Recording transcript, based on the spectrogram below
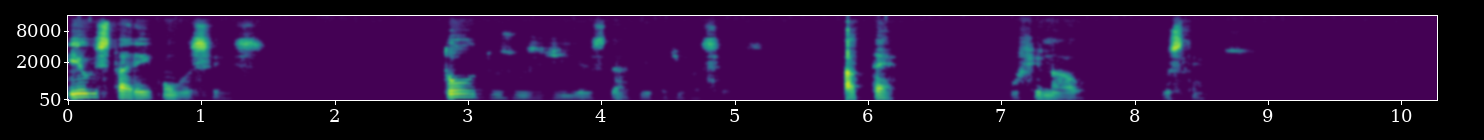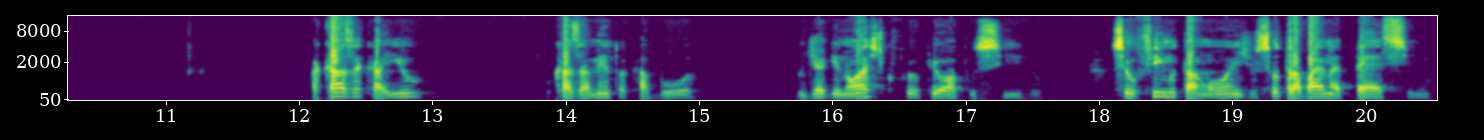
Eu estarei com vocês todos os dias da vida de vocês, até o final dos tempos. A casa caiu, o casamento acabou, o diagnóstico foi o pior possível, seu filho está longe, o seu trabalho não é péssimo.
